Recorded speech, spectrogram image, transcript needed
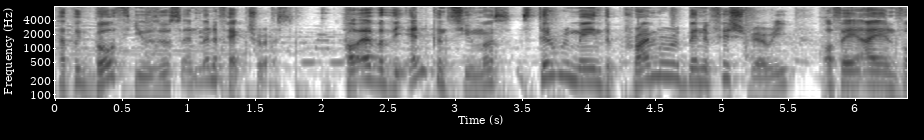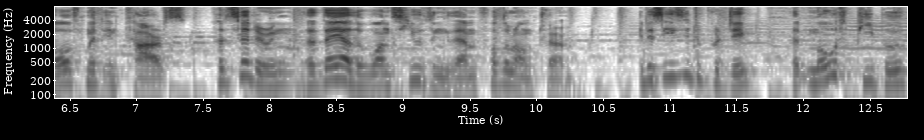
helping both users and manufacturers. However, the end consumers still remain the primary beneficiary of AI involvement in cars, considering that they are the ones using them for the long term. It is easy to predict that most people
